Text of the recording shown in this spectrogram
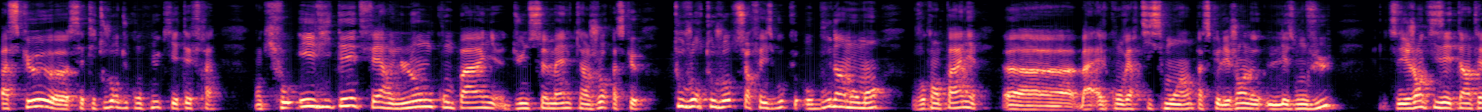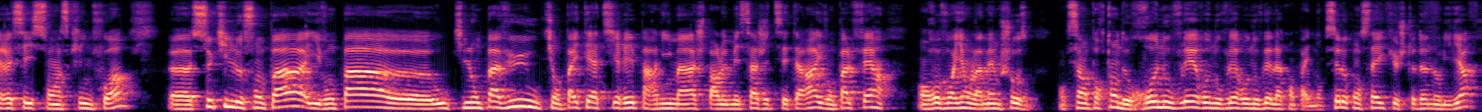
parce que c'était toujours du contenu qui était frais. Donc il faut éviter de faire une longue campagne d'une semaine, quinze jours, parce que toujours, toujours sur Facebook, au bout d'un moment, vos campagnes, euh, bah, elles convertissent moins parce que les gens les ont vues. Les gens qui étaient intéressés, ils se sont inscrits une fois. Euh, ceux qui ne le sont pas, ils vont pas euh, ou qui l'ont pas vu ou qui n'ont pas été attirés par l'image, par le message, etc. Ils vont pas le faire en revoyant la même chose. Donc c'est important de renouveler, renouveler, renouveler la campagne. Donc c'est le conseil que je te donne, Olivia,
